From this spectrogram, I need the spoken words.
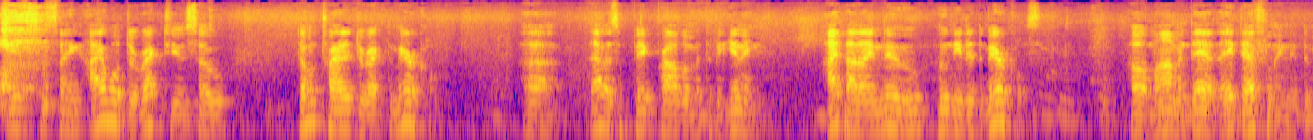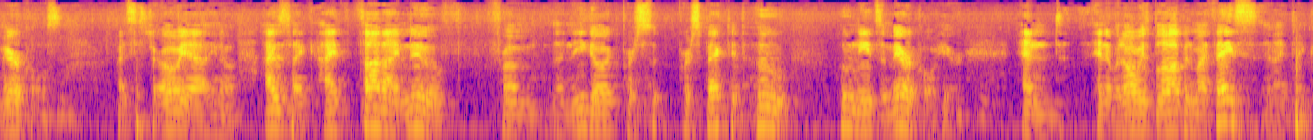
Jesus was saying, I will direct you, so don't try to direct the miracle. Uh, that was a big problem at the beginning. I thought I knew who needed the miracles. Oh, mom and dad, they definitely need the miracles. My sister, oh yeah, you know. I was like, I thought I knew from an egoic pers perspective who who needs a miracle here. And and it would always blow up in my face, and I'd think,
